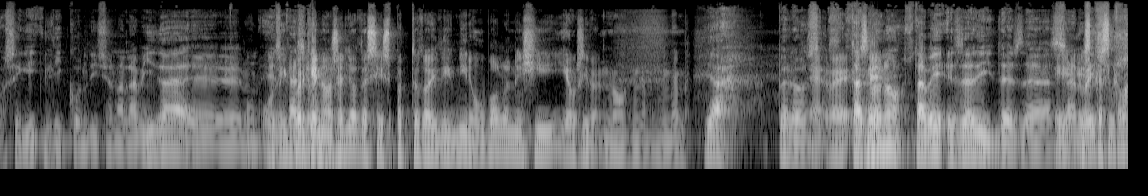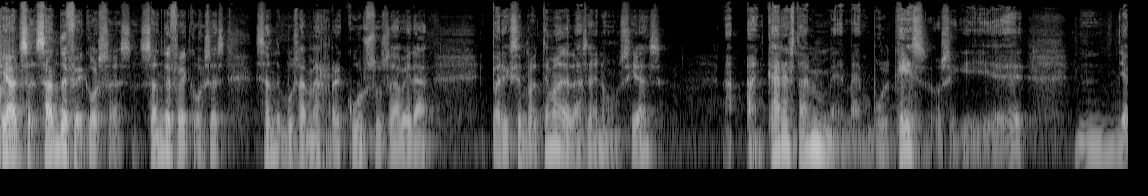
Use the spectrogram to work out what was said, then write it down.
o sigui, li condiciona la vida... Eh, Ho és dic perquè un- no és allò de ser espectador i dir, mira, ho volen així i els hi... va-". No, no, Ja, però Eh, eh, està, a- no, no, està bé, és a dir, des de és serveis clar. socials s'han de fer coses, s'han de fer coses, s'han de posar més recursos, a veure, per exemple, el tema de les denúncies encara està en, en bolquers, o sigui, eh, ja,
